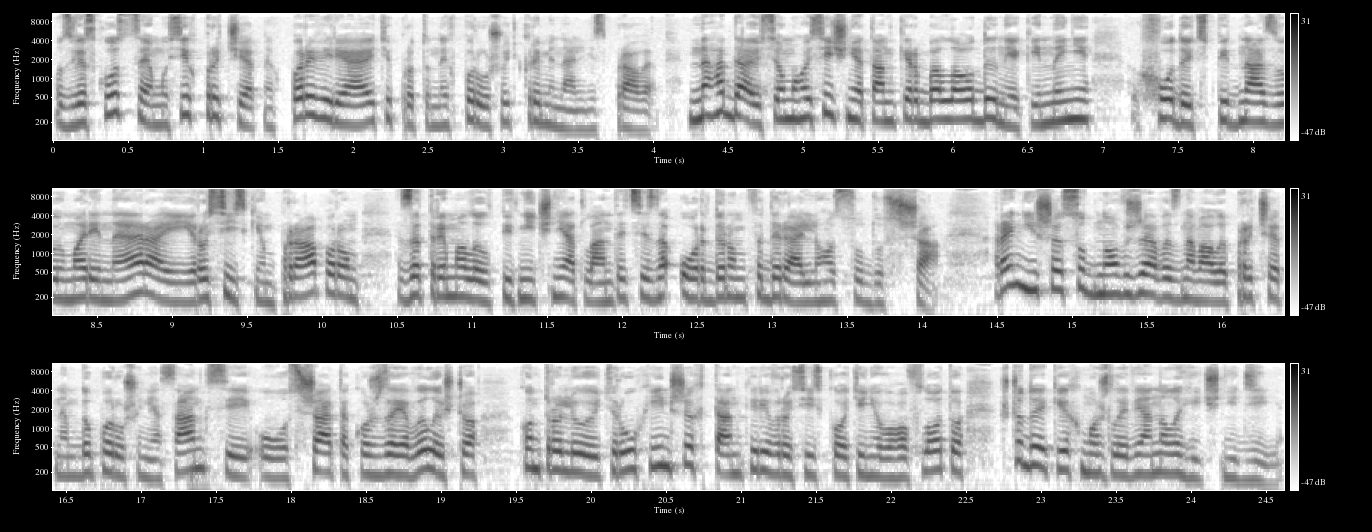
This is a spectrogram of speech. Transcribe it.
У зв'язку з цим усіх причетних перевіряють і проти них порушують кримінальні справи. Нагадаю, 7 січня танкер Белла 1 який нині ходить під назвою Марінера і російським прапором, затримали в північній Атлантиці за ордером Федерального суду США. Раніше судно вже визнавали причетним до порушення санкцій. У США також заявили, що контролюють рух інших танкерів російського тіньового флоту, щодо яких можливі аналогічні дії.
